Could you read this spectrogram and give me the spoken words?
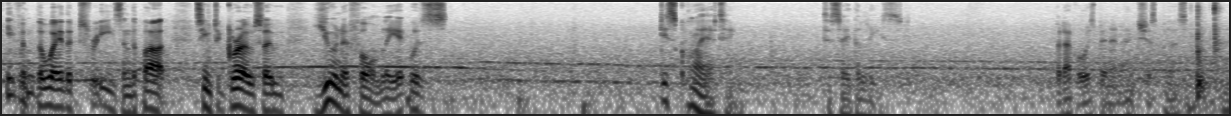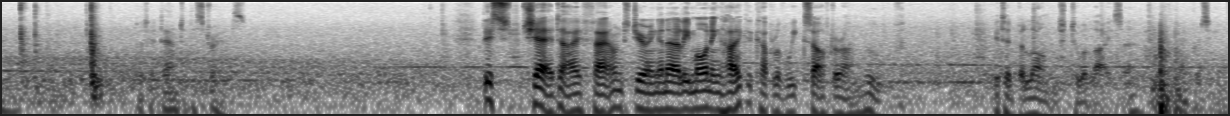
Even the way the trees in the park seemed to grow so uniformly, it was disquieting, to say the least. But I've always been an anxious person. Put it down to the stress. This shed I found during an early morning hike a couple of weeks after our move. It had belonged to Eliza, I presumed.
